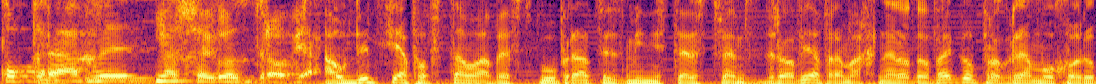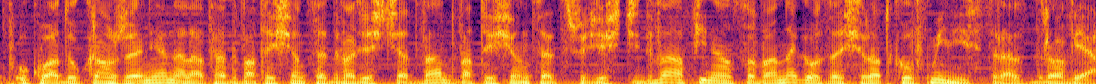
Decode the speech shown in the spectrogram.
poprawy naszego zdrowia. Audycja powstała we współpracy z Ministerstwem Zdrowia w ramach Narodowego Programu Chorób Układu Krążenia na lata 2022-2032 finansowanego ze środków Ministra Zdrowia.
